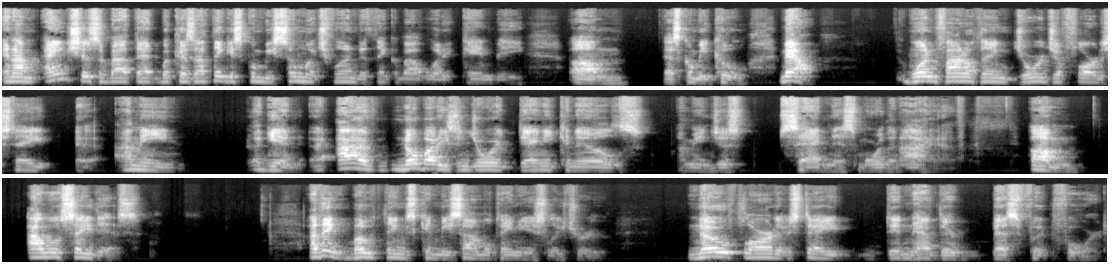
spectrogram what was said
And I'm anxious about that because I think it's going to be so much fun to think about what it can be. Um, that's going to be cool. Now, one final thing Georgia, Florida State. Uh, I mean, again, I've nobody's enjoyed Danny Kanell's, I mean, just sadness more than I have. Um, I will say this. I think both things can be simultaneously true no, Florida State didn't have their best foot forward.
